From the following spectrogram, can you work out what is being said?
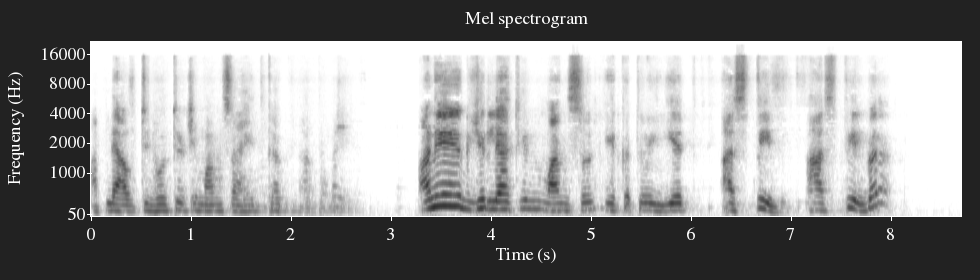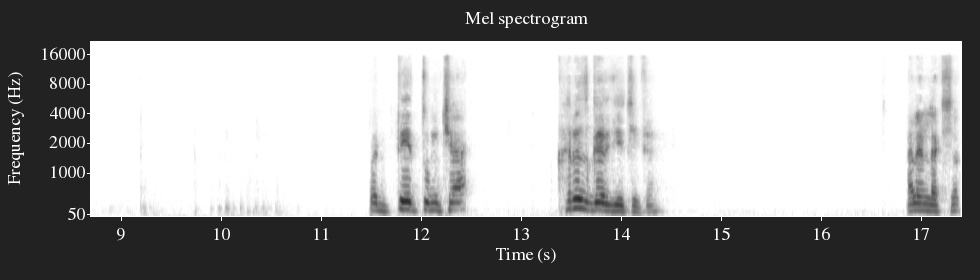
आपल्या अवतीभोवतीची माणसं आहेत का? अनेक जिल्ह्यातील माणसं एकत्र येत असतील असतील बर. पण ते तुमच्या खरंच गरजेचे का? आलं लक्षात?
